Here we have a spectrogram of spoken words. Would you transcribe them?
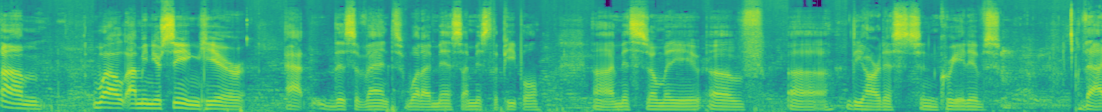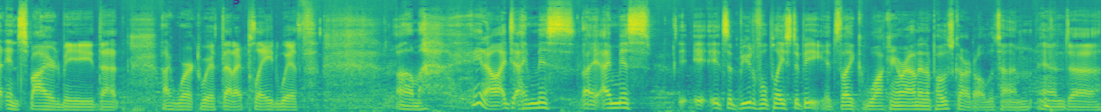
um, well, I mean, you're seeing here at this event what I miss. I miss the people. Uh, I miss so many of uh, the artists and creatives that inspired me, that I worked with, that I played with. Um, you know, I, I miss, I, I miss. it's a beautiful place to be. It's like walking around in a postcard all the time, and uh,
